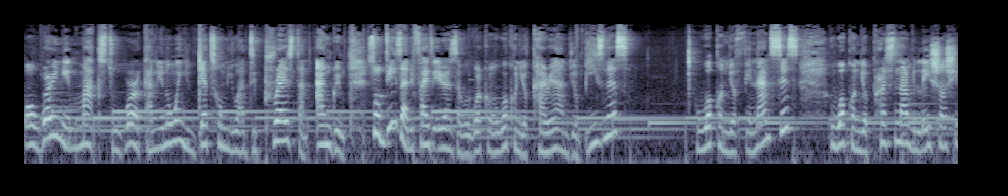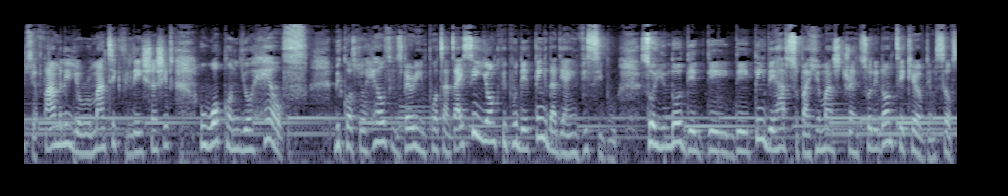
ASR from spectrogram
or wearing a mask to work and you know when you get home, you are depressed and angry. So, these are the five areas that we work on. We work on your career and your business work on your finances, work on your personal relationships, your family, your romantic relationships, work on your health because your health is very important. I see young people, they think that they are invisible. So, you know, they, they, they think they have superhuman strength, so they don't take care of themselves.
